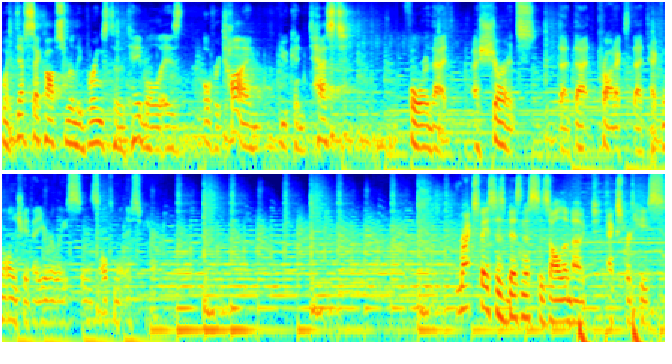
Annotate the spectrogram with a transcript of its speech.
What DevSecOps really brings to the table is over time, you can test for that assurance that that product, that technology that you release is ultimately secure. Rackspace's business is all about expertise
